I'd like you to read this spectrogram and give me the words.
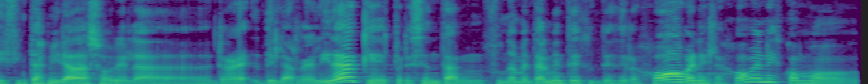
distintas miradas sobre la, de la realidad que presentan fundamentalmente desde los jóvenes, las jóvenes, como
